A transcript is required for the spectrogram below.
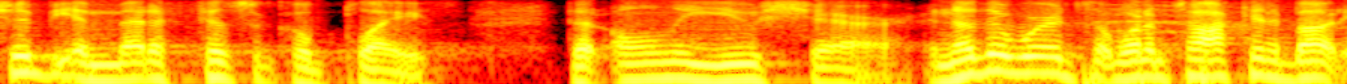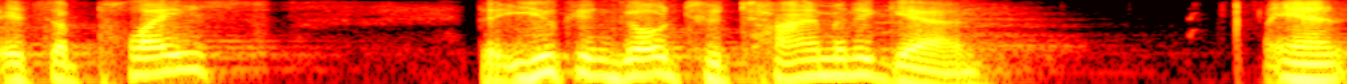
should be a metaphysical place that only you share. In other words, what I'm talking about, it's a place that you can go to time and again. And,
